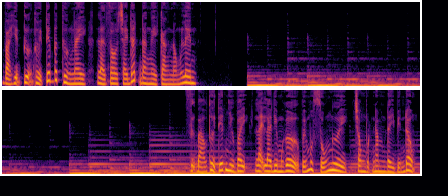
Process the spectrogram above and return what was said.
và hiện tượng thời tiết bất thường này là do trái đất đang ngày càng nóng lên. Dự báo thời tiết như vậy lại là điểm gở với một số người trong một năm đầy biến động.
